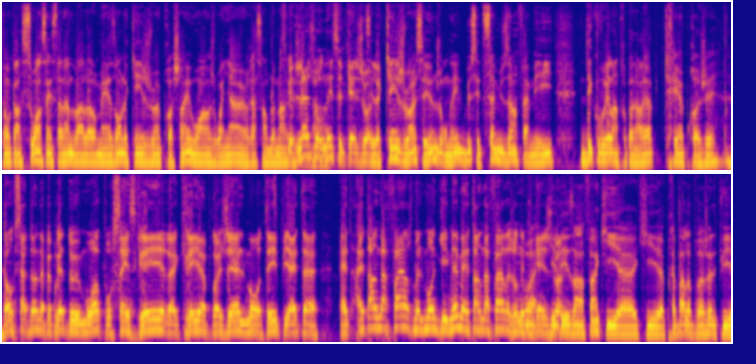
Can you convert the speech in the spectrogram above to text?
Donc, en, soit en s'installant devant leur maison le 15 juin prochain ou en joignant un rassemblement. Parce que la journée, c'est le 15 juin. C'est le 15 juin, c'est une journée. Le but, c'est de s'amuser en famille, découvrir l'entrepreneuriat, créer un projet. Donc, ça donne à peu près deux mois pour s'inscrire, euh, créer un projet, le monter, puis être, euh, être, être, en affaires, je mets le mot de guillemets, mais être en affaires la journée du 15 juin. Il y a des enfants qui, euh, qui préparent le projet depuis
